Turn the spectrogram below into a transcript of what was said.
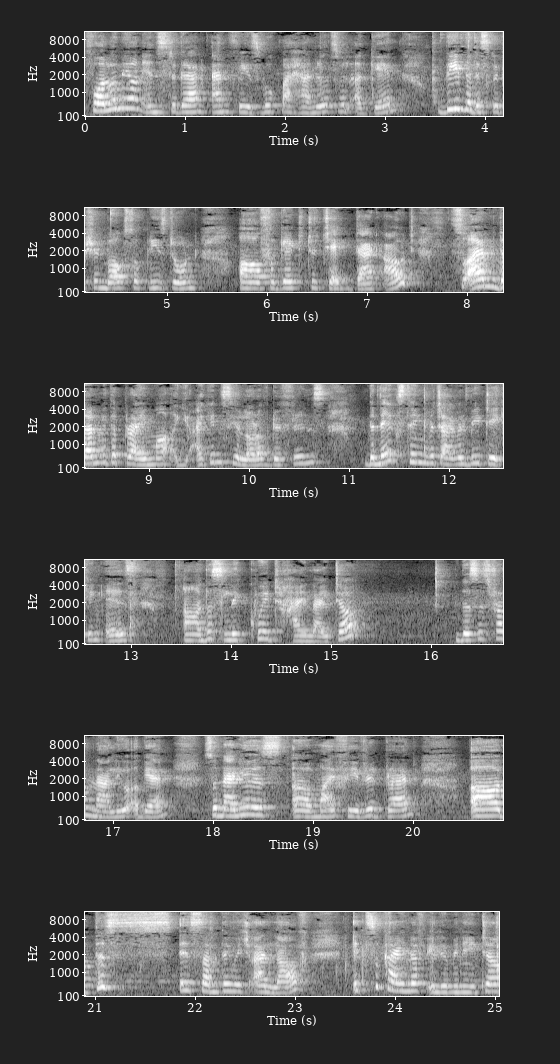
Follow me on Instagram and Facebook. My handles will again be in the description box. So please don't uh, forget to check that out so I'm done with the primer. I can see a lot of difference. The next thing which I will be taking is uh, this liquid highlighter. This is from Naleo again. So Naleo is uh, my favorite brand. Uh, this is something which I love. It's a kind of illuminator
